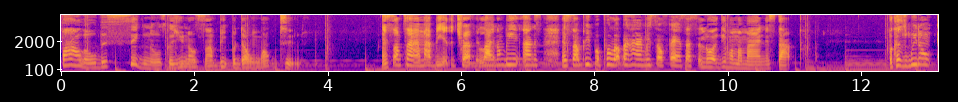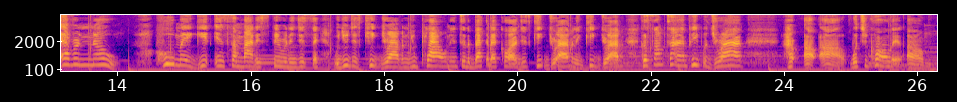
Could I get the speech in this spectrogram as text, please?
follow the signals. Because you know, some people don't want to. And sometimes I be at the traffic light, I'm being honest. And some people pull up behind me so fast, I said, Lord, give them a mind to stop because we don't ever know who may get in somebody's spirit and just say, Well, you just keep driving, you plowing into the back of that car and just keep driving and keep driving. Because sometimes people drive, uh, uh, what you call it, um,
